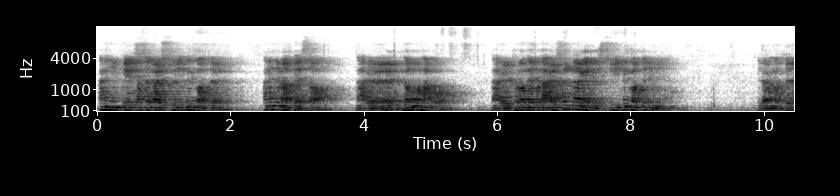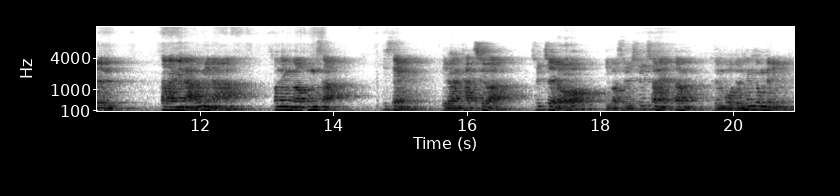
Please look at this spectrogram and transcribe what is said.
하느님께 가져갈 수 있는 것들, 하느님 앞에서 나를 변호하고 나를 드러내고 나를 설명해 줄 수 있는 것들입니다. 이러한 것들은 사랑의 나눔이나 선행과 봉사, 희생, 이러한 가치와 실제로 이것을 실천했던 그 모든 행동들입니다.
